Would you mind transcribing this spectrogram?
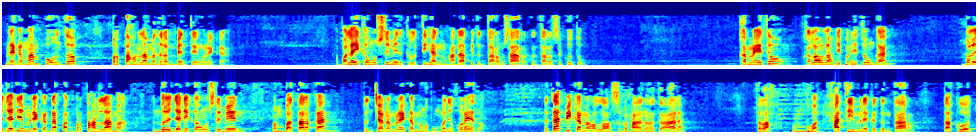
mereka mampu untuk bertahan lama dalam benteng mereka. Apalagi kaum muslimin keletihan menghadapi tentara besar, tentara sekutu. Karena itu, kalaulah diperhitungkan, boleh jadi mereka dapat bertahan lama dan boleh jadi kaum muslimin membatalkan rencana mereka mengepung Bani Quraidah. Tetapi karena Allah Subhanahu wa taala telah membuat hati mereka gentar, takut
